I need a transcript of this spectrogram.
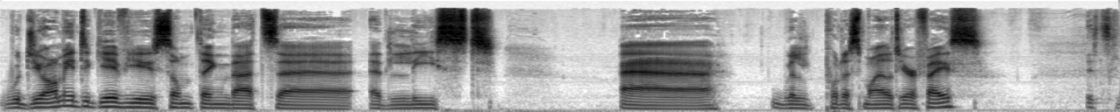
Would you want me to give you something that's uh, at least uh, will put a smile to your face? It's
